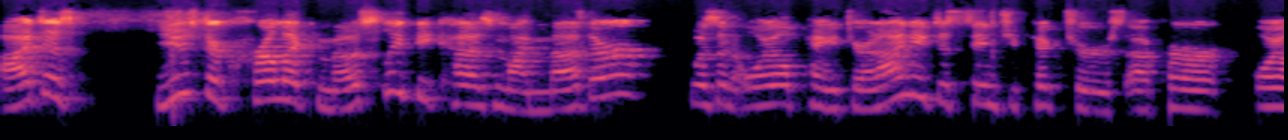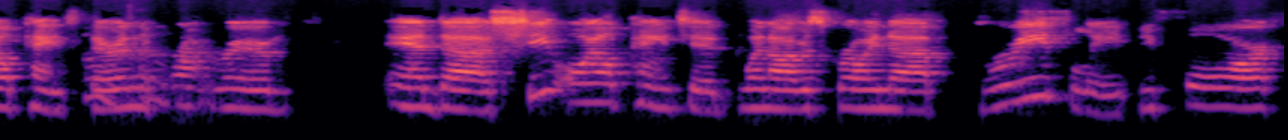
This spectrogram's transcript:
I just used acrylic mostly because my mother was an oil painter, and I need to send you pictures of her oil paints. They're in the front room. And uh, she oil painted when I was growing up briefly before,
